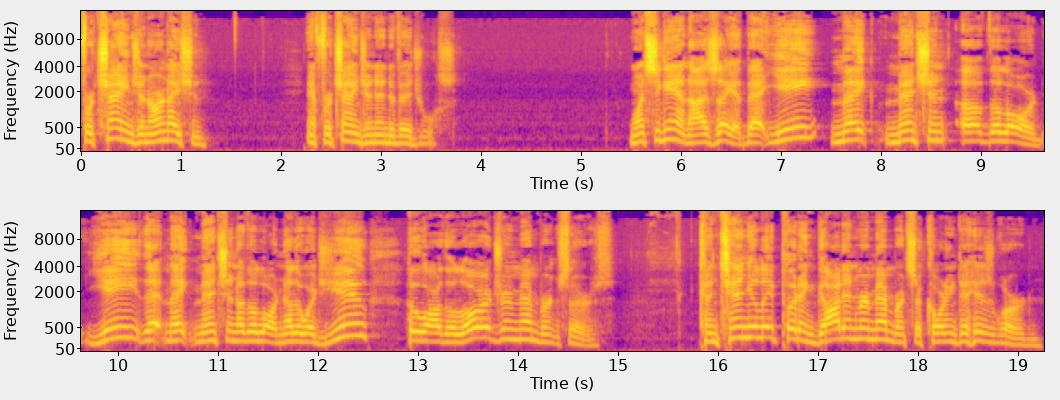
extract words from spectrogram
For change in our nation and for change in individuals. Once again, Isaiah, that ye make mention of the Lord. Ye that make mention of the Lord. In other words, you who are the Lord's remembrancers continually putting God in remembrance according to His Word.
